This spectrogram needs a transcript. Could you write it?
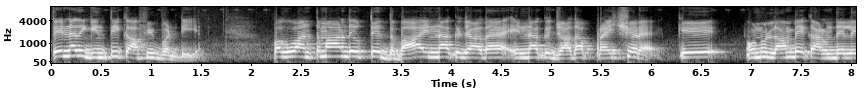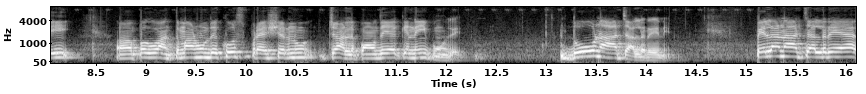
ਤੇ ਇਹਨਾਂ ਦੀ ਗਿਣਤੀ ਕਾਫੀ ਵੱਡੀ ਹੈ। ਭਗਵੰਤ ਮਾਨ ਦੇ ਉੱਤੇ ਦਬਾਅ ਇੰਨਾ ਕੁ ਜ਼ਿਆਦਾ ਹੈ, ਇੰਨਾ ਕੁ ਜ਼ਿਆਦਾ ਪ੍ਰੈਸ਼ਰ ਹੈ ਕਿ ਉਹਨੂੰ ਲਾਂਭੇ ਕਰਨ ਦੇ ਲਈ ਭਗਵੰਤ ਮਾਨ ਹੁਣ ਦੇਖੋ ਉਸ ਪ੍ਰੈਸ਼ਰ ਨੂੰ ਝੱਲ ਪਾਉਂਦੇ ਆ ਕਿ ਨਹੀਂ ਪਾਉਂਦੇ। ਦੋ ਨਾਂ ਚੱਲ ਰਹੇ ਨੇ। ਪਹਿਲਾ ਨਾਂ ਚੱਲ ਰਿਹਾ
